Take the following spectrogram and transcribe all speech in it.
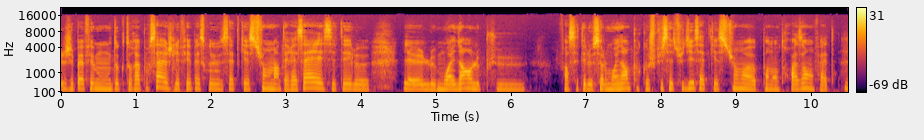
j'ai pas fait mon doctorat pour ça. Je l'ai fait parce que cette question m'intéressait et c'était le, le, moyen le plus, enfin, c'était le seul moyen pour que je puisse étudier cette question euh, pendant trois ans, en fait. Mmh.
